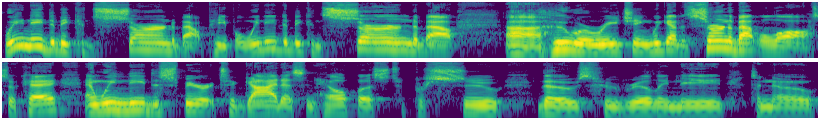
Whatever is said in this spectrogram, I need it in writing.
We need to be concerned about people. We need to be concerned about uh, who we're reaching. We got to concern about the loss, okay? And we need the Spirit to guide us and help us to pursue those who really need to know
